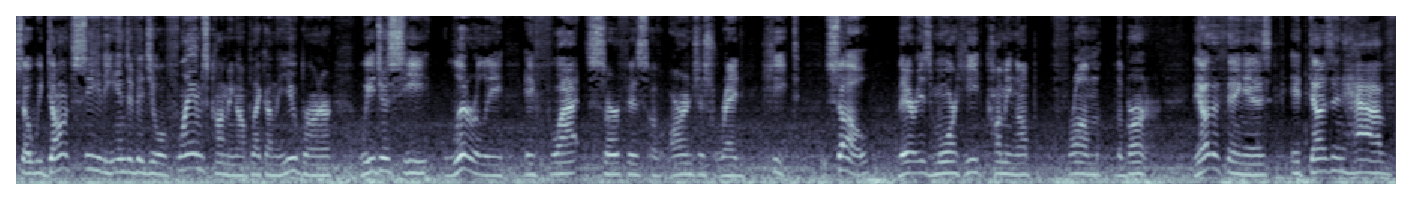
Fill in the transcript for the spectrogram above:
So we don't see the individual flames coming up like on the U-burner. We just see literally a flat surface of orangish red heat. So there is more heat coming up from the burner. The other thing is it doesn't have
